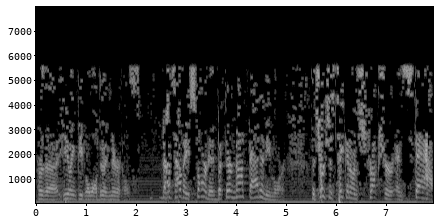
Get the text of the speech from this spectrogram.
for the healing people while doing miracles. That's how they started, but they're not that anymore. The church has taken on structure and staff,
